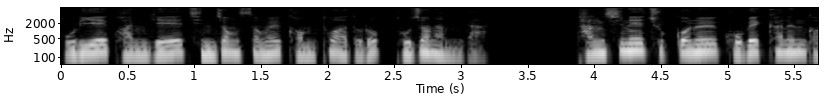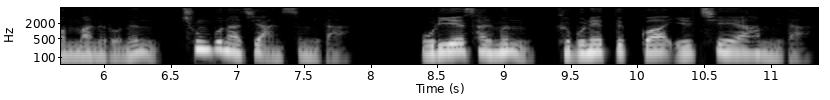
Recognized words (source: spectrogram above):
우리의 관계의 진정성을 검토하도록 도전합니다. 당신의 주권을 고백하는 것만으로는 충분하지 않습니다. 우리의 삶은 그분의 뜻과 일치해야 합니다.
